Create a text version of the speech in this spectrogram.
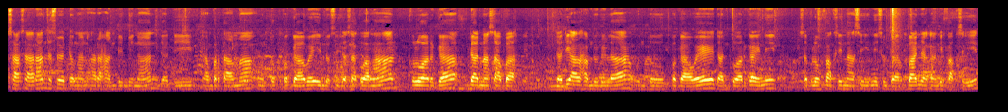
Sasaran sesuai dengan arahan pimpinan, jadi yang pertama untuk pegawai industri jasa keuangan, keluarga, dan nasabah. Jadi alhamdulillah untuk pegawai dan keluarga ini sebelum vaksinasi ini sudah banyak yang divaksin.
